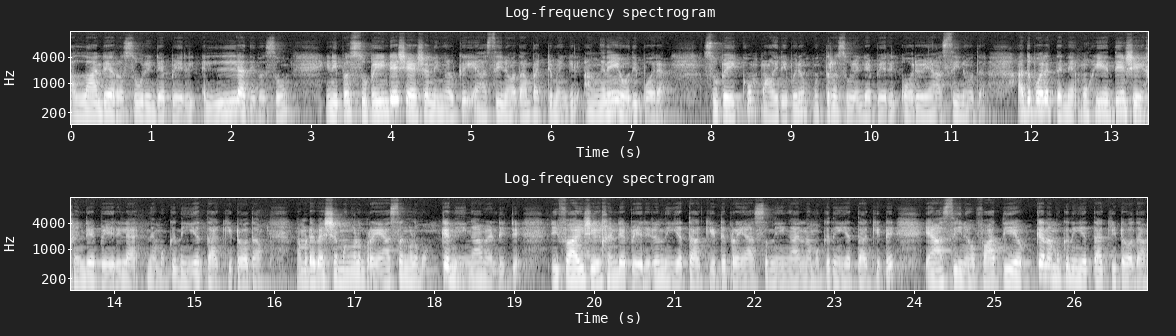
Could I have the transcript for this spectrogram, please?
അള്ളാന്റെ റസൂലിന്റെ പേരിൽ എല്ലാ ദിവസവും ഇനിയിപ്പോൾ സുബൈന്റെ ശേഷം നിങ്ങൾക്ക് യാസീൻ ഓതാൻ പറ്റുമെങ്കിൽ അങ്ങനെ ഓതി പോരാ സുബൈക്കും മഗ്രിബിനും മുത്ത് റസൂലിന്റെ പേരിൽ ഓരോ യാസീനോദ് അതുപോലെ തന്നെ മുഹിയുദ്ദീൻ ഷെയ്ഖിന്റെ പേരിൽ നമുക്ക് നീയത്താക്കിയിട്ട് ഓതാം നമ്മുടെ വിഷമങ്ങളും പ്രയാസങ്ങളും ഒക്കെ നീങ്ങാൻ വേണ്ടിയിട്ട് റിഫായി ഷെയ്ഖിന്റെ പേരിലും നീയത്താക്കിയിട്ട് പ്രയാസം നീങ്ങാൻ നമുക്ക് നീയത്താക്കിയിട്ട് യാസീനോ ഫാത്തിയോ ഒക്കെ നമുക്ക് നീയത്താക്കിയിട്ട് ഓതാം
